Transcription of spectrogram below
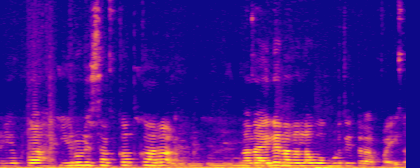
ಅಯ್ಯಪ್ಪ ಈರುಳ್ಳಿ ಸಖತ್ ಖಾರ. ನನ್ನ ಐಲೇನರೆಲ್ಲ ಹೋಗ್ಬಿಡ್ತಿತ್ತಲ್ಲಪ್ಪ ಈಗ.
